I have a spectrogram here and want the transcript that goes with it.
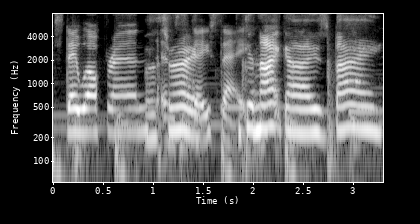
Stay well, friends, That's and right. stay safe. Good night, guys. Bye.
